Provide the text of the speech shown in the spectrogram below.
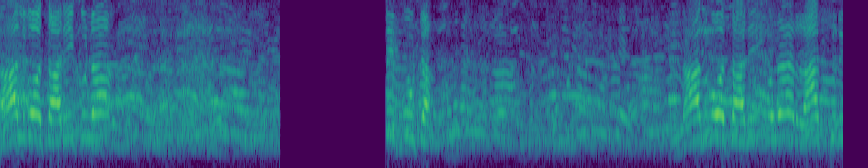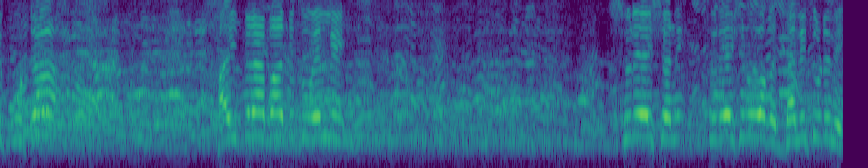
నాలుగో తారీఖున పూట. నాలుగో తారీఖున రాత్రి పూట హైదరాబాద్కు వెళ్ళి సురేష్ అని సురేష్ను ఒక దళితుడిని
